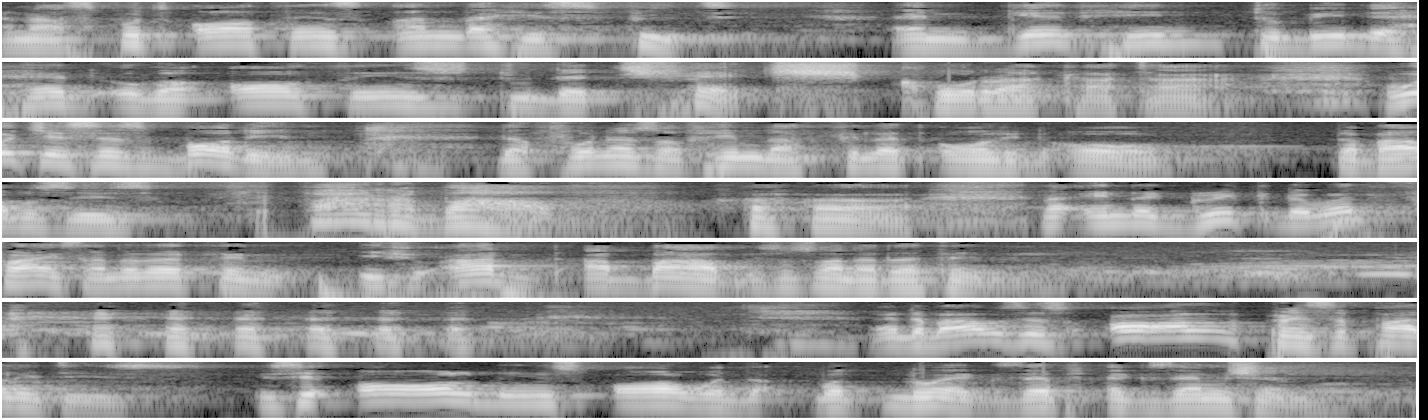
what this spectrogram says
and has put all things under his feet and gave him to be the head over all things to the church, Korakata, which is his body, the fullness of him that filleth all in all. The Bible says, far above. now, in the Greek, the word far is another thing. If you add above, it's also another thing. and the Bible says, all principalities. You see, all means all with, with no exemption.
